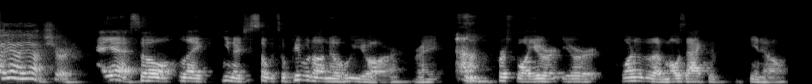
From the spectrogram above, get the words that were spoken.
Yeah, yeah, yeah, sure. Yeah. So like you know, just so so people don't know who you are, right? First of all, you're you're one of the most active, you know,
